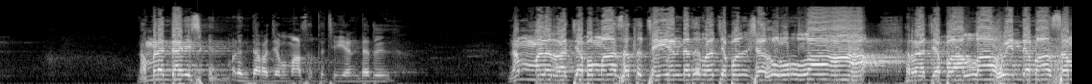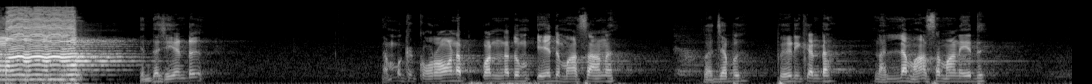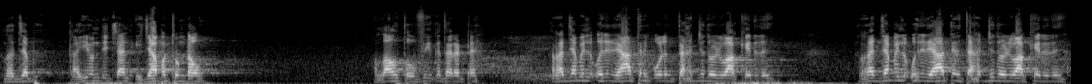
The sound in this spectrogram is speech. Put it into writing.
നമ്മൾ എന്താ നമ്മൾ എന്താ റജബ് മാസത്ത് ചെയ്യേണ്ടത്? നമ്മൾ റജബ് മാസത്ത് ചെയ്യേണ്ടത് റജബ് റജബ് അള്ളാഹുവിന്റെ മാസമാണ് എന്താ ചെയ്യേണ്ടത്? നമുക്ക് കൊറോണ വന്നതും ഏത് മാസമാണ് റജബ് പേടിക്കണ്ട. നല്ല മാസമാണ് ഏത്? റജബ്. കൈയൊന്തിച്ചാൽ ഇജാബത്തുണ്ടാവും. അള്ളാഹു തോഫിക്ക് തരട്ടെ. റജബിൽ ഒരു രാത്രി പോലും തഹജ്ജുദ് ഒഴിവാക്കരുത്. റജബിൽ ഒരു രാത്രി തഹജ്ജുദ് ഒഴിവാക്കരുത്.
